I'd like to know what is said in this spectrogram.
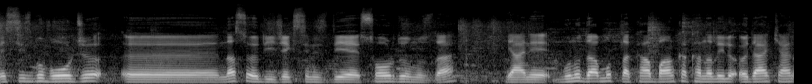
ve siz bu borcu e, nasıl ödeyeceksiniz diye sorduğumuzda yani bunu da mutlaka banka kanalıyla öderken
